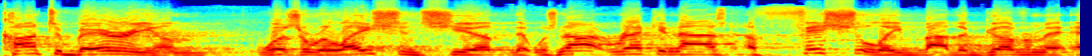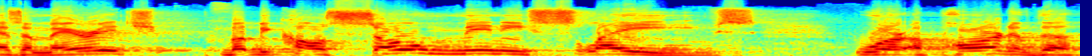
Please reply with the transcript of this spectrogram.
contubernium was a relationship that was not recognized officially by the government as a marriage, but because so many slaves were a part of the,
